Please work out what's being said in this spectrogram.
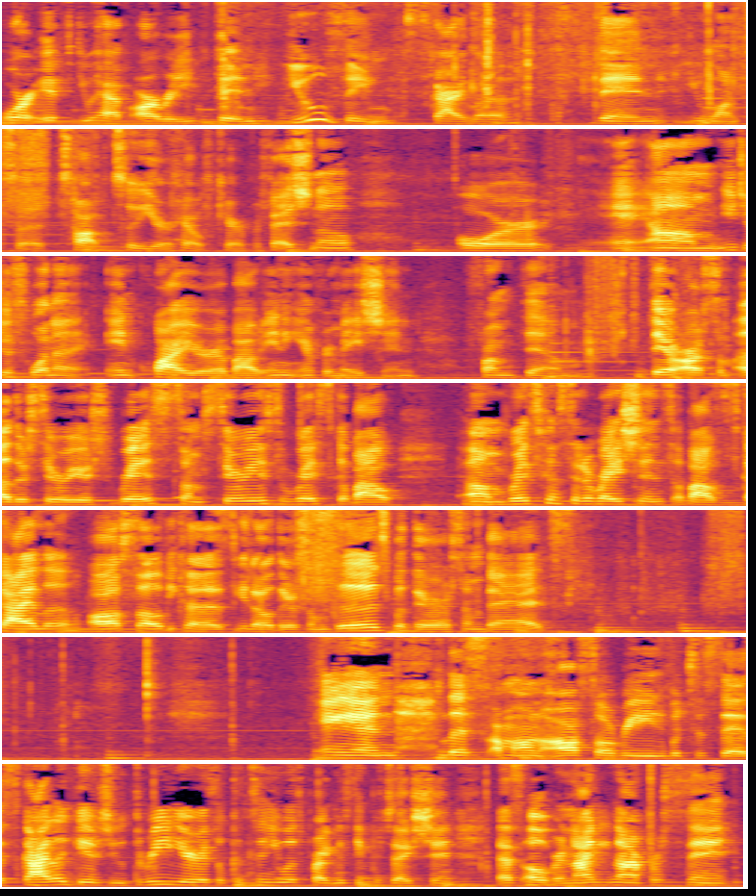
or if you have already been using Skyla, then you want to talk to your healthcare professional or um, you just want to inquire about any information from them. There are some other serious risks, some serious risk about um, risk considerations about Skyla also because you know there's some goods, but there are some bads. And let's I'm gonna also read which it says Skyla gives you three years of continuous pregnancy protection that's over 99%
